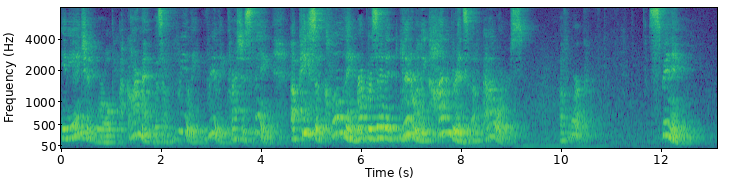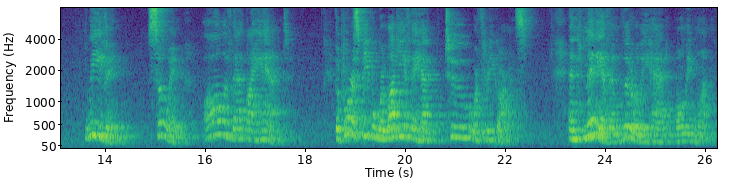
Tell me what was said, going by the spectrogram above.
in the ancient world, a garment was a really, really precious thing. A piece of clothing represented literally hundreds of hours of work. Spinning, weaving, sewing, all of that by hand. The poorest people were lucky if they had two or three garments. And many of them literally had only one.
